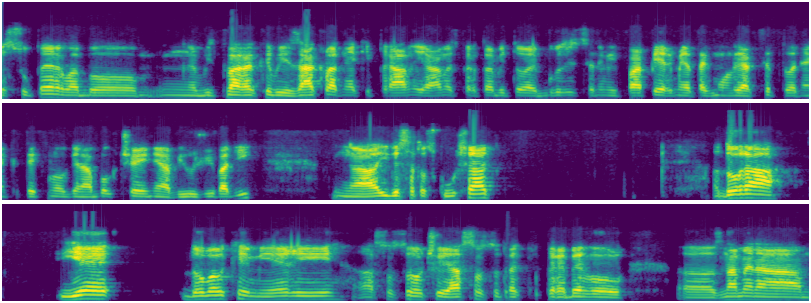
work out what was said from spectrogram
je super, lebo mm, vytvára keby základ nejaký právny rámec, preto aby to aj burzy cenými papiermi a tak mohli akceptovať nejaké technológie na blockchaine a využívať ich. A ide sa to skúšať. Dora je do veľkej miery, a som z toho, čo ja som to tak prebehol, znamená,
